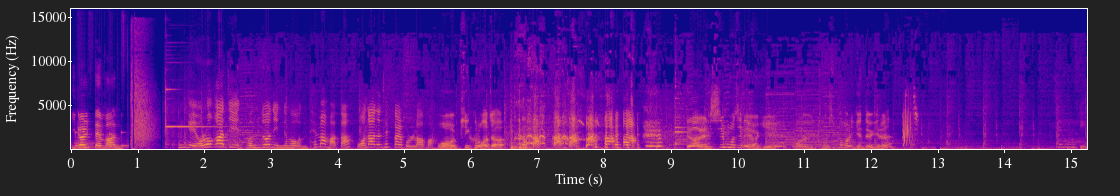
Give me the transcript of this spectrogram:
이럴 때만. 이게 여러 가지 dungeon이 있는 거거든. 테마마다 원하는 색깔 골라봐. 오 핑크로 가자. 야 15지네 여기. 와 이거 정신병 걸리겠는데 여기는? 캔디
